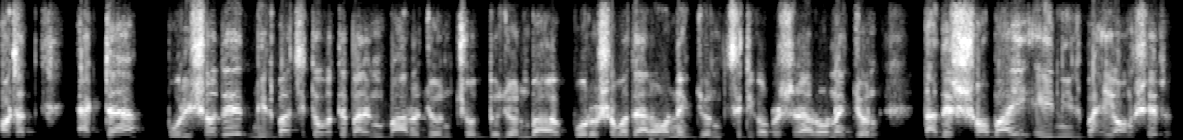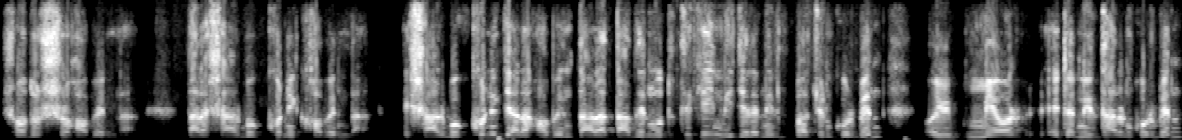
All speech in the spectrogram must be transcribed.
অর্থাৎ একটা পরিষদে নির্বাচিত হতে পারেন বারো জন, চোদ্দ জন বা পৌরসভাতে আরও অনেকজন, সিটি কর্পোরেশনে আরও অনেকজন, তাদের সবাই এই নির্বাহী অংশের সদস্য হবেন না। তারা সার্বক্ষণিক হবেন না। সার্বক্ষণিক যারা হবেন, তারা তাদের মধ্যে থেকেই নিজেরা নির্বাচন করবেন। ওই মেয়র এটা নির্ধারণ করবেন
